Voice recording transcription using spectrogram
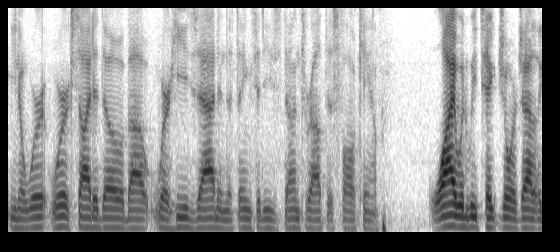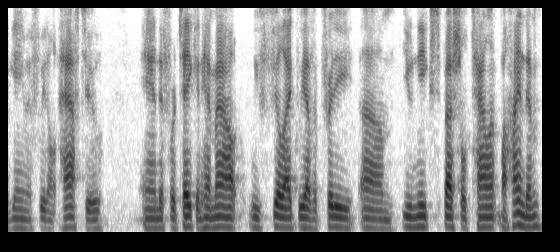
you know, we're we're excited though about where he's at and the things that he's done throughout this fall camp why would we take George out of the game if we don't have to? And if we're taking him out, we feel like we have a pretty um, unique, special talent behind him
